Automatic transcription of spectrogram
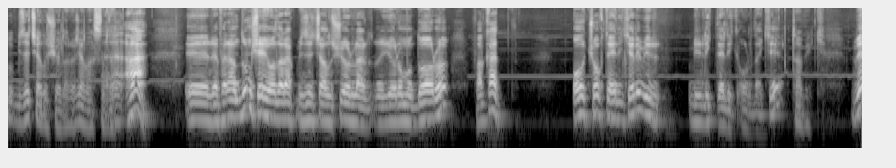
Bu bize çalışıyorlar hocam aslında. Ha, e, referandum şeyi olarak bize çalışıyorlar e, yorumu doğru. Fakat o çok tehlikeli bir birliktelik oradaki. Tabii ki. Ve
